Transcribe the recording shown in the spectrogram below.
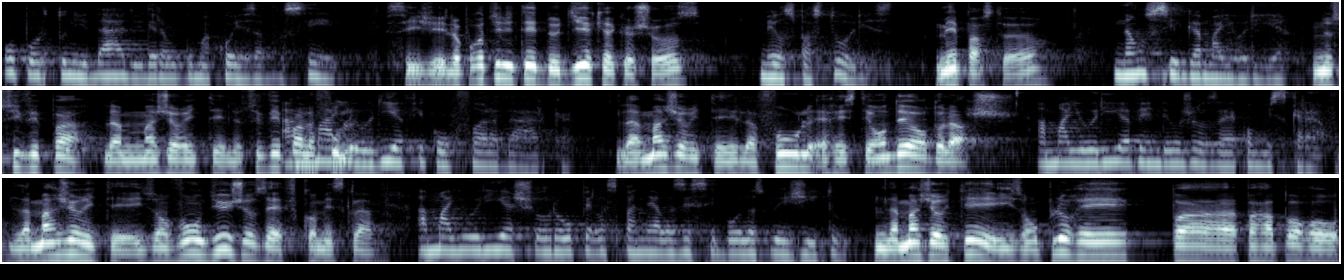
oportunidade de dizer alguma coisa a você, Si j'ai l'opportunité de dire quelque chose, meus pastores, mes pasteurs, não siga a maioria. ne suivez pas la majorité, ne suivez pas la foule. maioria ficou fora da arca. La majorité, la foule est restée en dehors de l'arche. A maioria vendeu José como escravo. La majorité, ils ont vendu Joseph comme esclave. A maioria chorou pelas panelas e cebolas do Egito. La majorité, ils ont pleuré par, par rapport aux,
